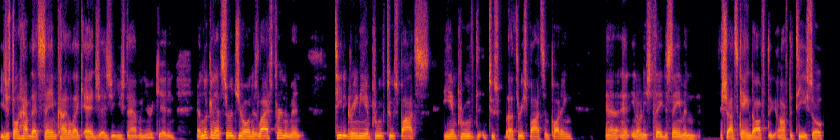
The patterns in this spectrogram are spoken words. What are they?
you just don't have that same kind of like edge as you used to have when you were a kid. And and looking at Sergio in his last tournament, tee to green, he improved two spots. He improved two, uh, three spots in putting, and, and you know, and he stayed the same in shots gained off the off the tee. So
